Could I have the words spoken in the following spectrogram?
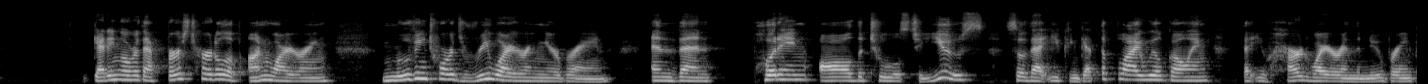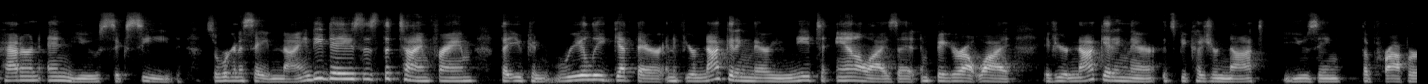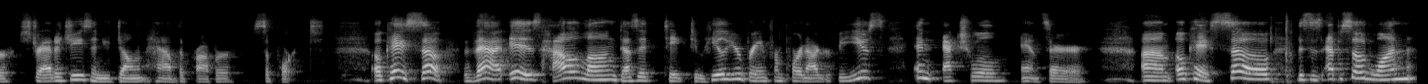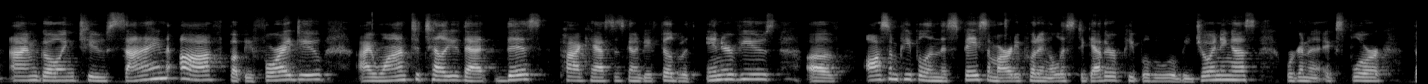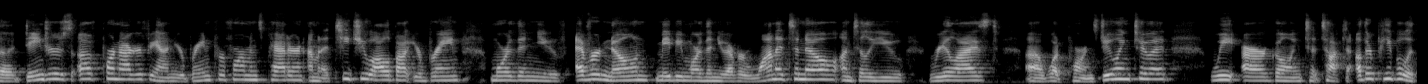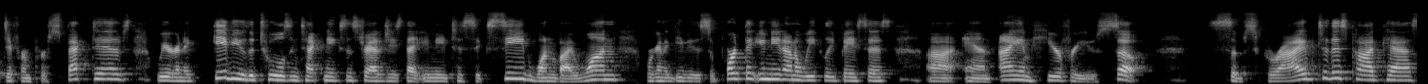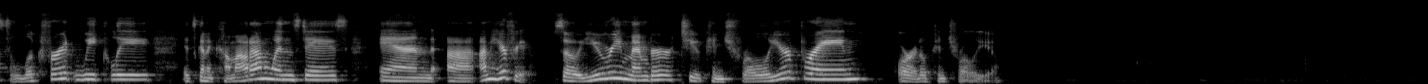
getting over that first hurdle of unwiring, moving towards rewiring your brain, and then putting all the tools to use so that you can get the flywheel going that you hardwire in the new brain pattern and you succeed. So we're going to say 90 days is the time frame that you can really get there. And if you're not getting there you need to analyze it and figure out why. If you're not getting there it's because you're not using the proper strategies and you don't have the proper support Okay, so that is how long does it take to heal your brain from pornography use? An actual answer. Um, okay, so this is episode one. I'm going to sign off, but before I do, I want to tell you that this podcast is going to be filled with interviews of awesome people in this space. I'm already putting a list together of people who will be joining us. We're going to explore the dangers of pornography on your brain performance pattern. I'm going to teach you all about your brain more than you've ever known, maybe more than you ever wanted to know until you realized uh, what porn's doing to it. We are going to talk to other people with different perspectives. We are going to give you the tools and techniques and strategies that you need to succeed one by one. We're going to give you the support that you need on a weekly basis. Uh, and I am here for you. So, subscribe to this podcast, look for it weekly. It's going to come out on Wednesdays, and uh, I'm here for you. So, you remember to control your brain or it'll control you.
